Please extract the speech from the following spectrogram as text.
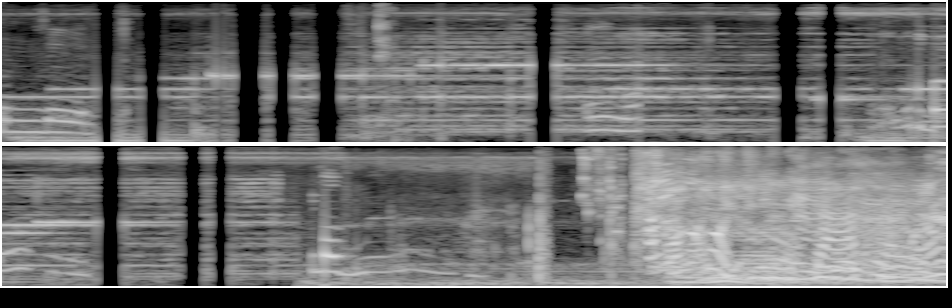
คนเดินเอ้ยนะลมมือทั้งหมดอยู่กาแล้ว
